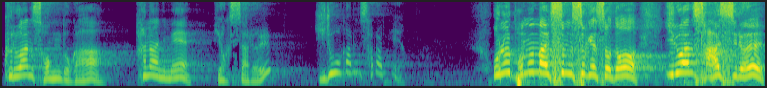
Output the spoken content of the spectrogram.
그러한 성도가 하나님의 역사를 이루어가는 사람이에요. 오늘 본문 말씀 속에서도 이러한 사실을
